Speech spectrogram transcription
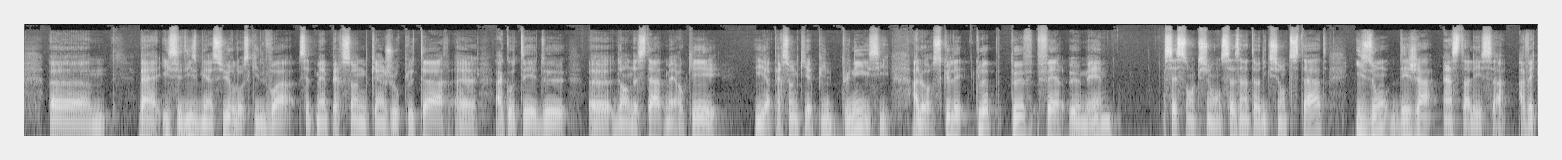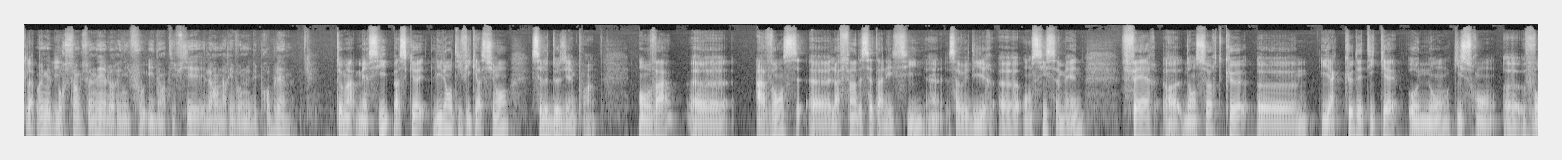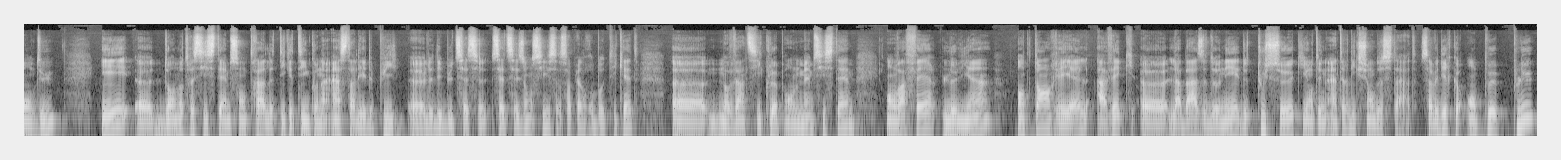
ben, ils se disent bien sûr, lorsqu'ils voient cette même personne 15 jours plus tard euh, à côté d'eux euh, dans le stade, mais OK, il n'y a personne qui est puni ici. Alors, ce que les clubs peuvent faire eux-mêmes, ces sanctions, ces interdictions de stade, ils ont déjà installé ça avec la police. Oui, mais pour sanctionner, alors il faut identifier, et là on arrive au nœud du problème. Thomas, merci, parce que l'identification, c'est le deuxième point. On va, euh, avant la fin de cette année-ci, hein, ça veut dire en six semaines, faire dans sorte qu'il n'y a que des tickets au nom qui seront vendus et euh, dans notre système central de ticketing qu'on a installé depuis euh, le début de cette, saison-ci, ça s'appelle RoboTicket, euh, nos 26 clubs ont le même système, on va faire le lien en temps réel avec la base de données de tous ceux qui ont une interdiction de stade. Ça veut dire qu'on ne peut plus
